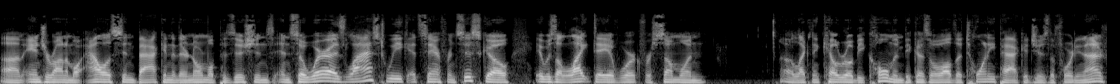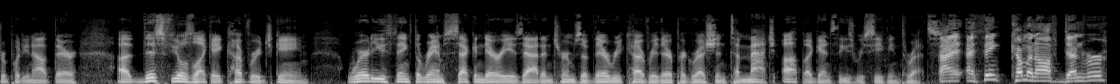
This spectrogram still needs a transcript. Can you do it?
um, and Geronimo Allison back into their normal positions. And so, whereas last week at San Francisco, it was a light day of work for someone uh, like Nickell Robey-Coleman because of all the 20 packages the 49ers were putting out there. Uh, this feels like a coverage game. Where do you think the Rams secondary is at in terms of their recovery, their progression to match up against these receiving threats? I, I think coming off Denver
